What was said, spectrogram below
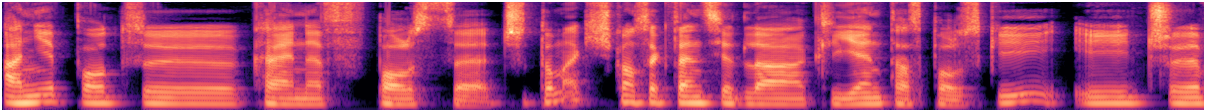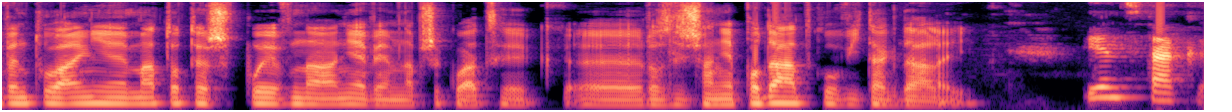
A nie pod y, KNF w Polsce. Czy to ma jakieś konsekwencje dla klienta z Polski i czy ewentualnie ma to też wpływ na, nie wiem, na przykład y, rozliczanie podatków i tak dalej? Więc tak,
